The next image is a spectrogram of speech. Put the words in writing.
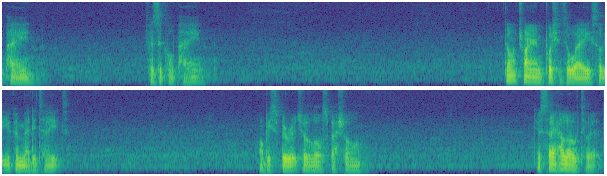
pain, physical pain, don't try and push it away so that you can meditate or be spiritual or special. Just say hello to it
